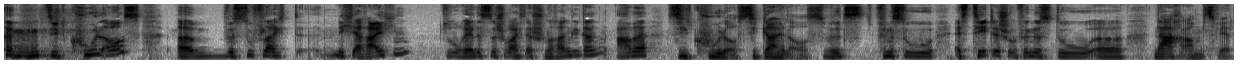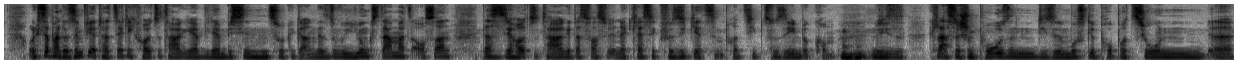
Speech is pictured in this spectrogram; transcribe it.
Mhm. Sieht cool aus, ähm, wirst du vielleicht nicht erreichen, so realistisch war ich da schon rangegangen, aber sieht cool aus, sieht geil aus. Willst, findest du ästhetisch und findest du äh, nachahmenswert. Und ich sag mal, da sind wir tatsächlich heutzutage ja wieder ein bisschen zurückgegangen. So wie Jungs damals aussahen, das ist ja heutzutage das, was wir in der Classic Physik jetzt im Prinzip zu sehen bekommen. Mhm. Diese klassischen Posen, diese Muskelproportionen, äh,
